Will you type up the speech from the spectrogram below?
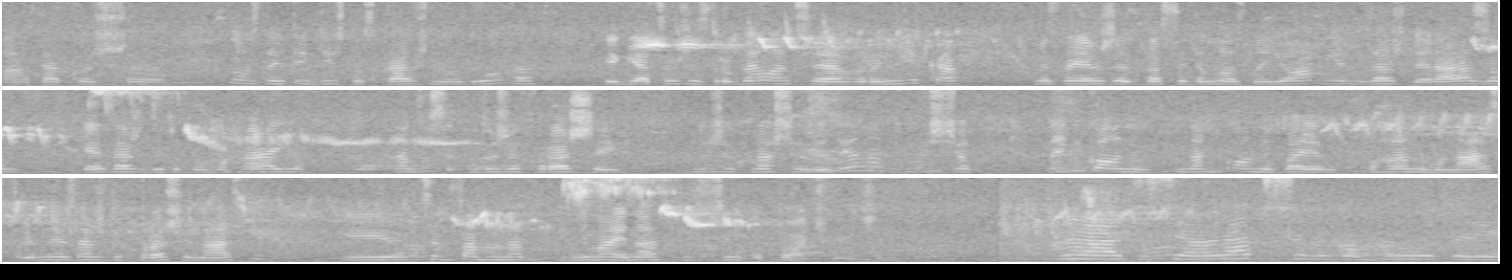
а також е, ну, знайти дійсно справжнього друга. Як я це вже зробила, це Вероніка. Ми з нею вже досить давно знайомі, завжди разом. Я завжди допомагаю. Вона дуже, дуже хороший, дуже хороша людина, тому що вона ніколи не вона ніколи не буває в поганому настрої, в неї завжди хороший настрій. І цим самим вона піднімає настрій всім оточуючим. Гратися, гратися на комп'ютері,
